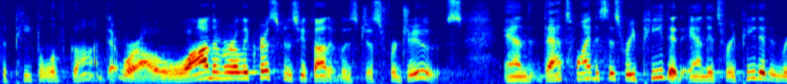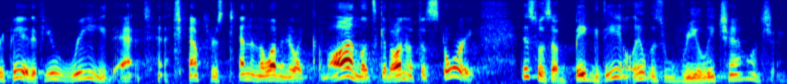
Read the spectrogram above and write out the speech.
the people of God. There were a lot of early Christians who thought it was just for Jews. And that's why this is repeated, and it's repeated and repeated. If you read at chapters 10 and 11, you're like, come on, let's get on with the story. This was a big deal. It was really challenging.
